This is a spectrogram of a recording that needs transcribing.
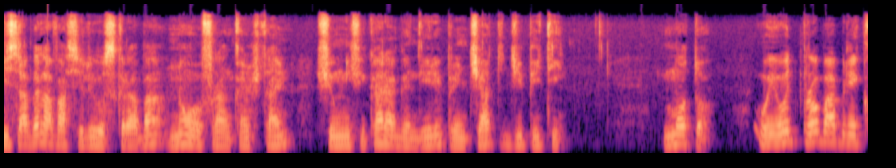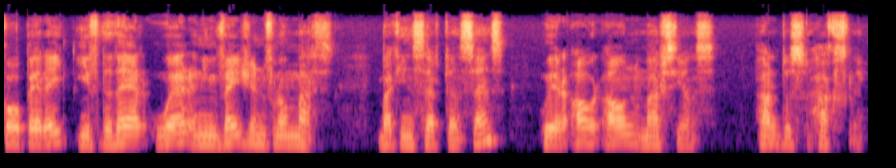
Isabela Vasiliu Scraba, Nouă Frankenstein și unificarea gândirii prin chat GPT. Motto We would probably cooperate if there were an invasion from Mars, but in certain sense we're our own Martians. Aldous Huxley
